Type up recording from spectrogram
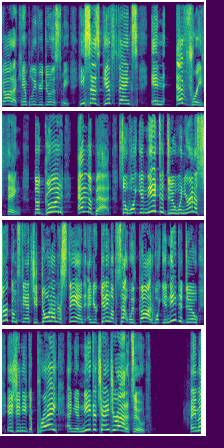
God, I can't believe you're doing this to me. He says, give thanks in everything, the good and the bad. So, what you need to do when you're in a circumstance you don't understand and you're getting upset with God, what you need to do is you need to pray and you need to change your attitude. Amen?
